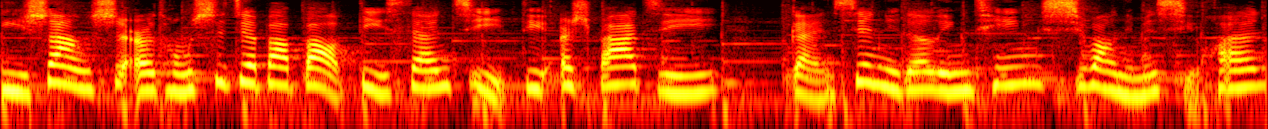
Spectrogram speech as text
以上是儿童世界报报第三季第二十八集，感谢你的聆听，希望你们喜欢。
